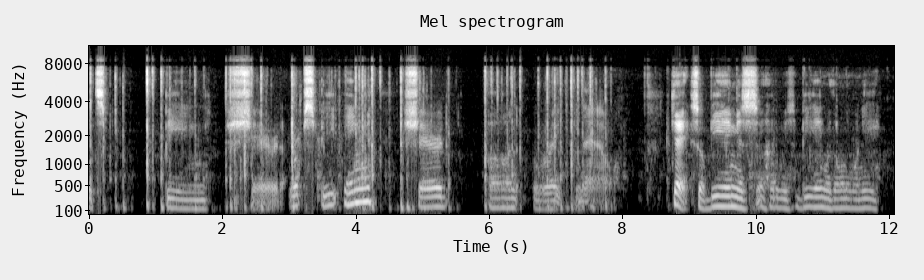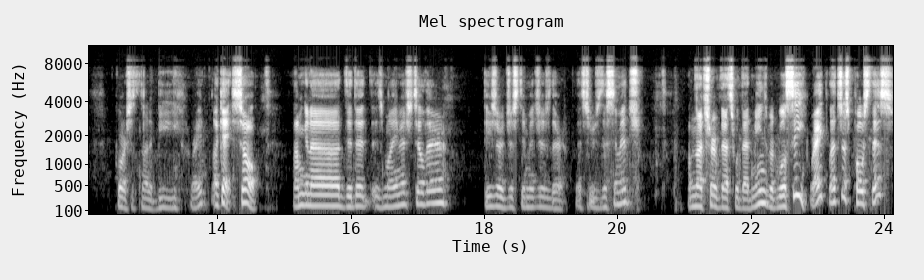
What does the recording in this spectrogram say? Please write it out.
It's being shared. Whoops being shared on right now. Okay so being is how do we being with only one e. Of course it's not a b right? Okay so I'm gonna did it is my image still there? These are just images there. Let's use this image. I'm not sure if that's what that means but we'll see right? Let's just post this.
